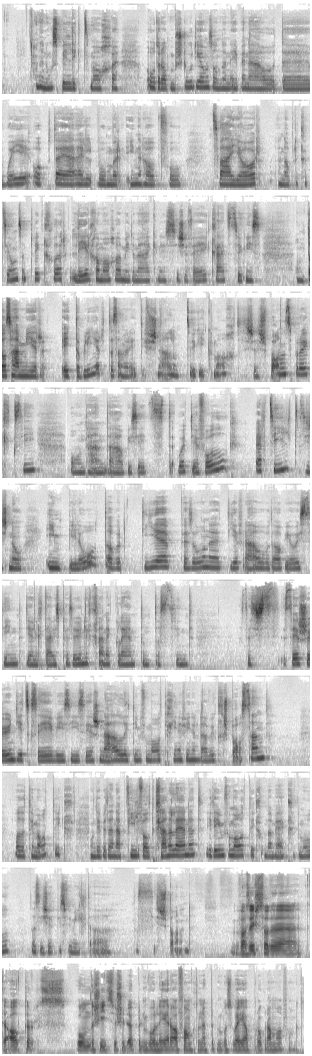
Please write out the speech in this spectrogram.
und eine Ausbildung zu machen oder ab dem Studium, sondern eben auch den Way-Up-Teil, wo man innerhalb von zwei Jahren einen Applikationsentwickler Lehre machen kann mit einem eidgenössischen Fähigkeitszeugnis. Und das haben wir etabliert, das haben wir relativ schnell und zügig gemacht. Das war ein spannendes Projekt. Gewesen und haben auch bis jetzt gute Erfolg erzielt. Das ist noch im Pilot, aber die Personen, die Frauen, die da bei uns sind, die habe ich teilweise persönlich kennengelernt und das sind das ist sehr schön, die zu sehen, wie sie sehr schnell in die Informatik hineinfinden und auch wirklich Spass haben an der Thematik und eben dann auch die Vielfalt kennenlernen in der Informatik und dann merken, mal, das ist etwas für mich da, das ist spannend. Was ist so der, der Alters Unterschied zwischen jemandem, der Lehre anfängt und jemandem, der das Way-Up-Programm anfängt?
